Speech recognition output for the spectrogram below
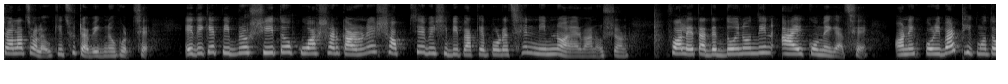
চলাচলেও কিছুটা বিঘ্ন ঘটছে। এদিকে তীব্র শীত ও কুয়াশার কারণে সবচেয়ে বেশি বিপাকে পড়েছেন নিম্ন আয়ের মানুষজন। ফলে তাদের দৈনন্দিন আয় কমে গেছে। অনেক পরিবার ঠিকমতো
